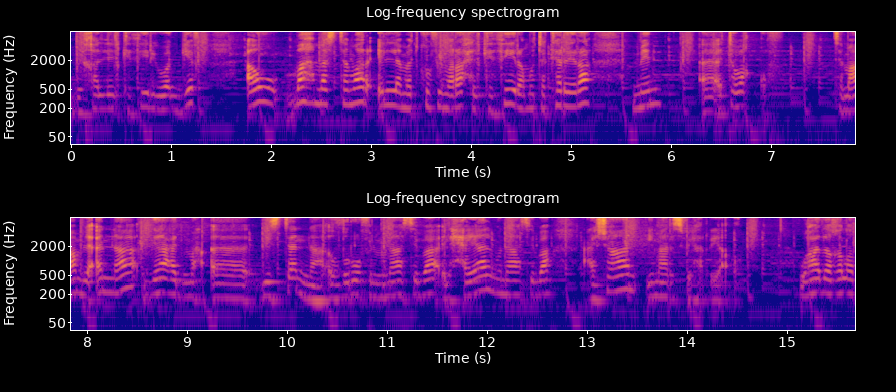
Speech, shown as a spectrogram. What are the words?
بيخلي الكثير يوقف أو مهما استمر إلا ما تكون في مراحل كثيرة متكررة من آه، التوقف. تمام؟ لأنه قاعد آه، بيستنى الظروف المناسبة الحياة المناسبة عشان يمارس فيها الرياضة. وهذا غلط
